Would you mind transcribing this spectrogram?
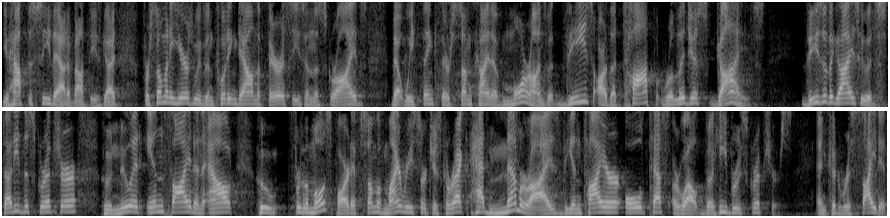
You have to see that about these guys. For so many years, we've been putting down the Pharisees and the scribes that we think they're some kind of morons, but these are the top religious guys. These are the guys who had studied the scripture, who knew it inside and out, who, for the most part, if some of my research is correct, had memorized the entire Old Testament, or well, the Hebrew scriptures, and could recite it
